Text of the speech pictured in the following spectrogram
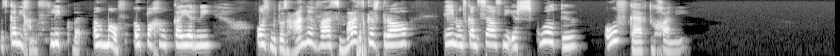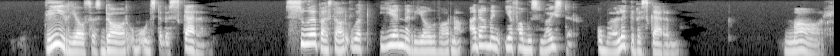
Ons kan nie gaan fliek by ouma of oupa gaan kuier nie. Ons moet ons hande was, maskers dra en ons kan selfs nie eers skool toe of kerk toe gaan nie. Die reëls is daar om ons te beskerm. So was daar ook een reël waarna Adam en Eva moes luister om hulle te beskerm. Maar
